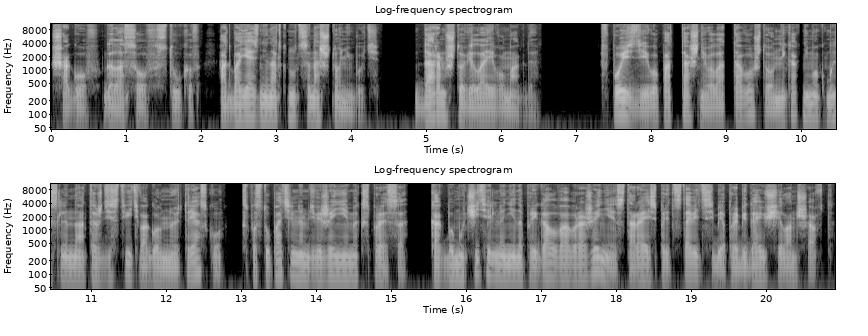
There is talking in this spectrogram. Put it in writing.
шагов, голосов, стуков, от боязни наткнуться на что-нибудь. Даром, что вела его Магда. В поезде его подташнивало от того, что он никак не мог мысленно отождествить вагонную тряску с поступательным движением экспресса, как бы мучительно не напрягал воображение, стараясь представить себе пробегающий ландшафт.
